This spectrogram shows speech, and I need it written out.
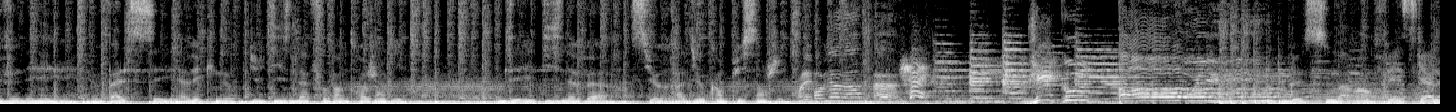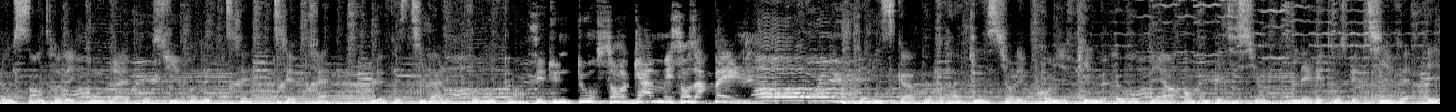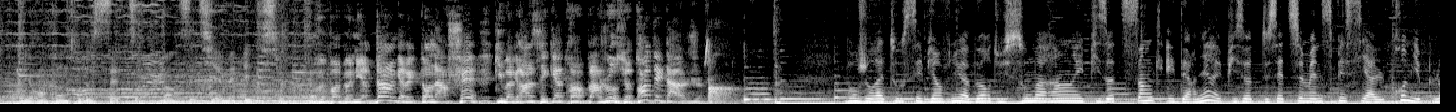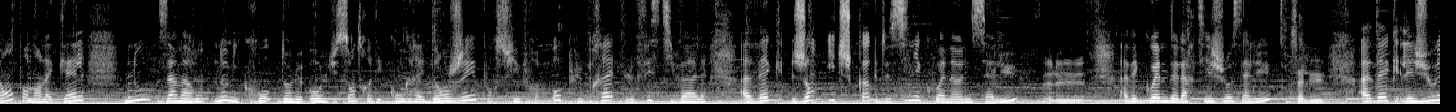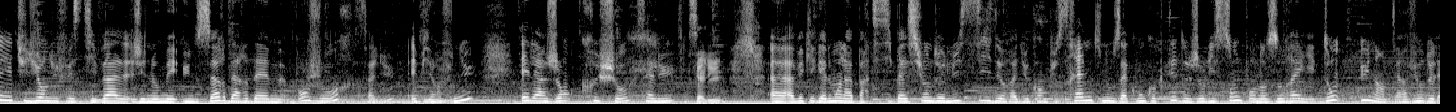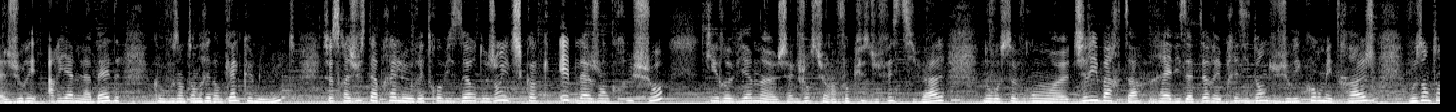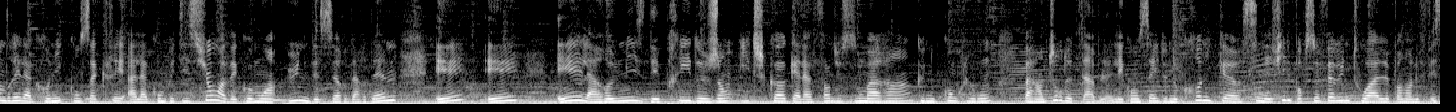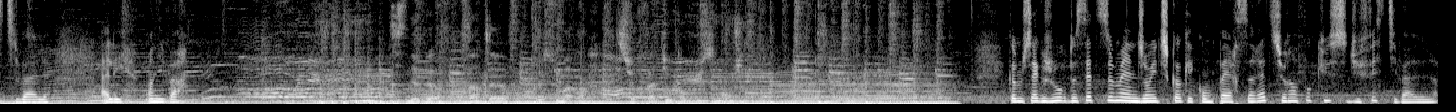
Venez valser avec nous du 19 au 23 janvier, dès 19h sur Radio Campus Angers. On est pas bien là? Hein? J'écoute Le sous-marin fait escale au centre des congrès pour suivre de très très près le festival Premier Plan. C'est une tour sans gamme et sans arpège. Périscope braqué sur les premiers films européens en compétition, les rétrospectives et les rencontres de cette 27e édition. On veut pas devenir dingue avec ton archet qui va grincer 4 heures par jour sur 30 étages. Bonjour à tous et bienvenue à bord du sous-marin, épisode 5 et dernier épisode de cette semaine spéciale Premier Plan, pendant laquelle nous amarrons nos micros dans le hall du centre des congrès d'Angers pour suivre au plus près le festival avec Jean Hitchcock de Cinequanon, salut. Salut. Avec Gwen de l'Artichaut, salut. Salut. Avec les jurés étudiants du festival, j'ai nommé une sœur d'Ardenne, bonjour. Salut. Et bienvenue. Et la Jean Cruchot, salut. Salut. Euh, avec également la participation de Lucie de Radio Campus Rennes qui nous a concocté de jolis sons pour nos oreilles, dont une interview de la jurée Ariane Labed que vous entendrez dans quelques minutes. Ce sera juste après le rétroviseur de Jean Hitchcock et de l'agent Cruchot qui reviennent euh, chaque jour sur un focus du festival. Nous recevrons euh, Jerry Barta, réalisateur et président du jury court-métrage. Vous entendrez la chronique consacrée à la compétition avec au moins une des sœurs d'Ardenne et, et, et la remise des prix de Jean Hitchcock à la fin du sous-marin que nous conclurons par un tour de table, les conseils de nos chroniqueurs cinéphiles pour se faire une toile pendant le festival. Allez, on y va. 19h, 20h, le sous-marin sur Radio Campus Angers. Comme chaque jour de cette semaine, Jean Hitchcock et compères s'arrêtent sur un focus du festival.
